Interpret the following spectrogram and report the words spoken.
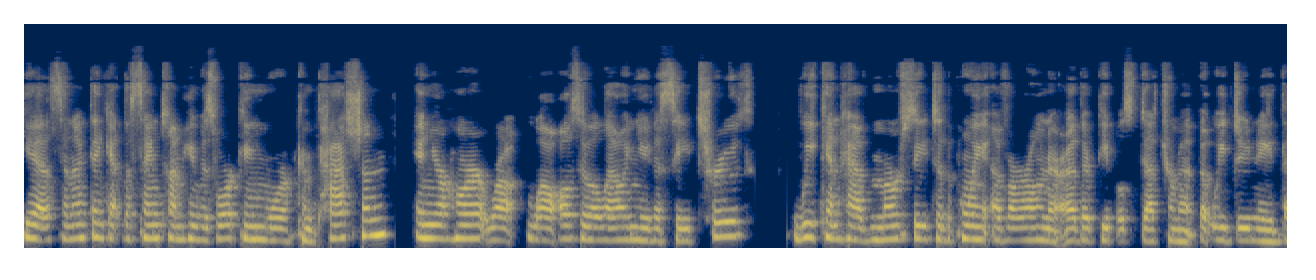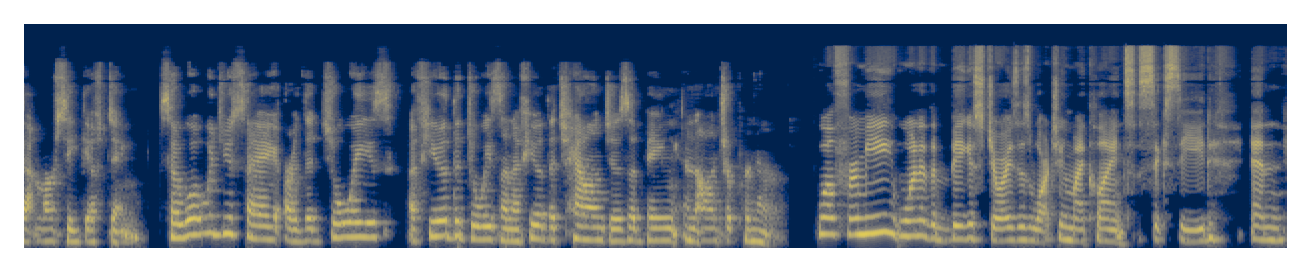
Yes. And I think at the same time, he was working more compassion in your heart while also allowing you to see truth. We can have mercy to the point of our own or other people's detriment, but we do need that mercy gifting. So, what would you say are the joys, a few of the joys, and a few of the challenges of being an entrepreneur? Well, for me, one of the biggest joys is watching my clients succeed and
